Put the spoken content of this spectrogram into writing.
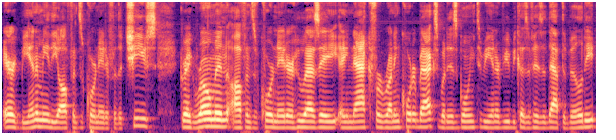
Eric Bieniemy, the offensive coordinator for the Chiefs. Greg Roman, offensive coordinator, who has a, a knack for running quarterbacks, but is going to be interviewed because of his adaptability.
